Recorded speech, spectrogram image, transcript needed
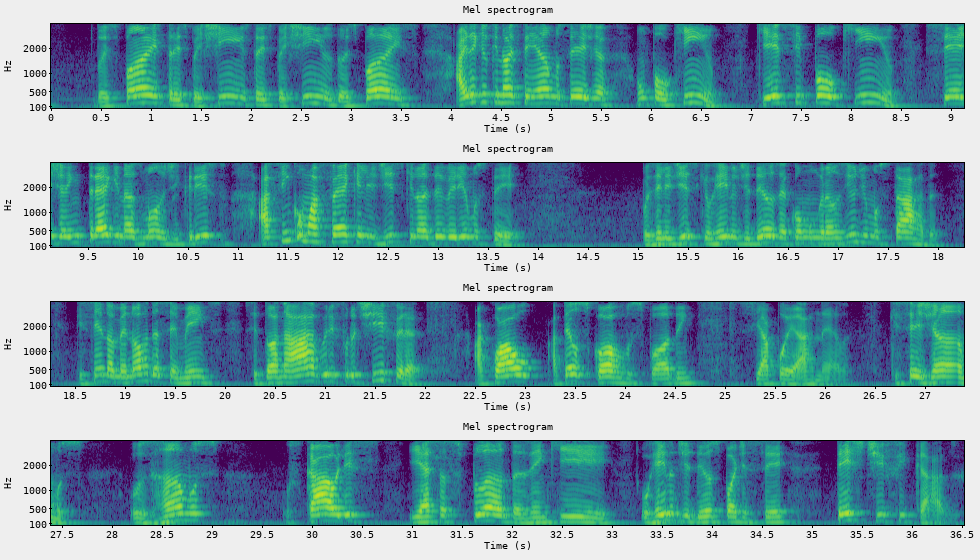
dois pães, três peixinhos, três peixinhos, dois pães, ainda que o que nós tenhamos seja um pouquinho, que esse pouquinho seja entregue nas mãos de Cristo, assim como a fé que ele disse que nós deveríamos ter. Pois ele disse que o reino de Deus é como um grãozinho de mostarda, que sendo a menor das sementes, se torna árvore frutífera, a qual até os corvos podem se apoiar nela. Que sejamos os ramos, os caules e essas plantas em que o reino de Deus pode ser testificado.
